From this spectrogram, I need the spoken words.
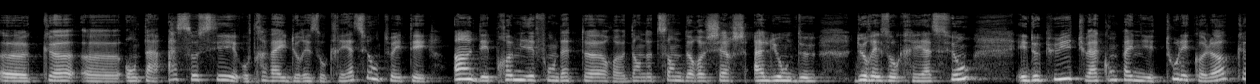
euh, qu'on euh, t'a associé au travail du réseau création. Tu as été un des premiers fondateurs dans notre centre de recherche à Lyon 2 du réseau création. Et depuis, tu as accompagné tous les colloques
